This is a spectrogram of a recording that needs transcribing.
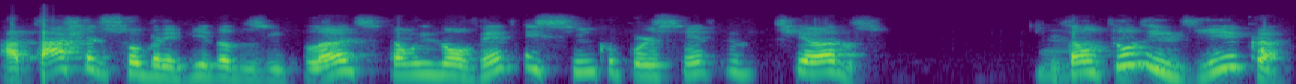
a taxa de sobrevida dos implantes estão em 95% em 20 anos. Então, tudo indica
